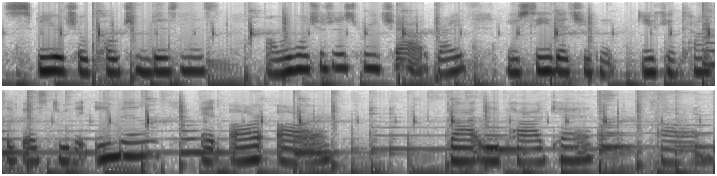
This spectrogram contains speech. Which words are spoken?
spiritual coaching business, um, we want you to just reach out, right? You see that you can you can contact us through the email at rr godly podcast. Um,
